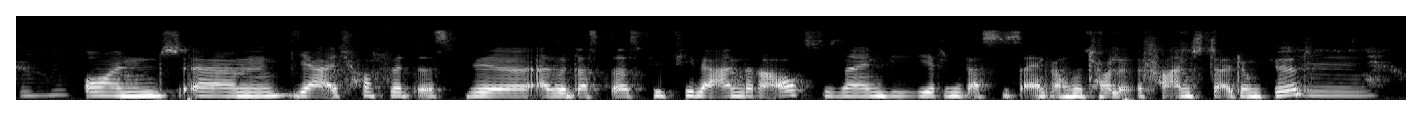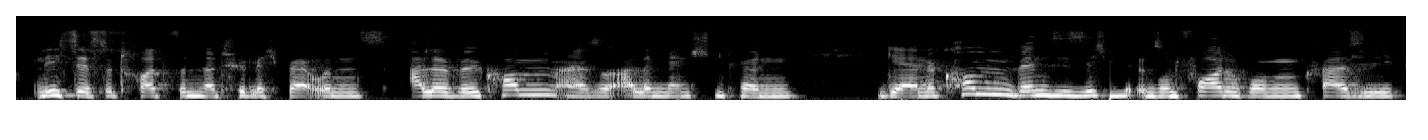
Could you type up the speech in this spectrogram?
Mhm. Und ähm, ja, ich hoffe, dass wir, also dass das für viele andere auch so sein wird und dass es einfach eine tolle Veranstaltung wird. Mhm. Nichtsdestotrotz sind natürlich bei uns alle willkommen. Also alle Menschen können gerne kommen, wenn sie sich mit unseren Forderungen quasi mhm.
